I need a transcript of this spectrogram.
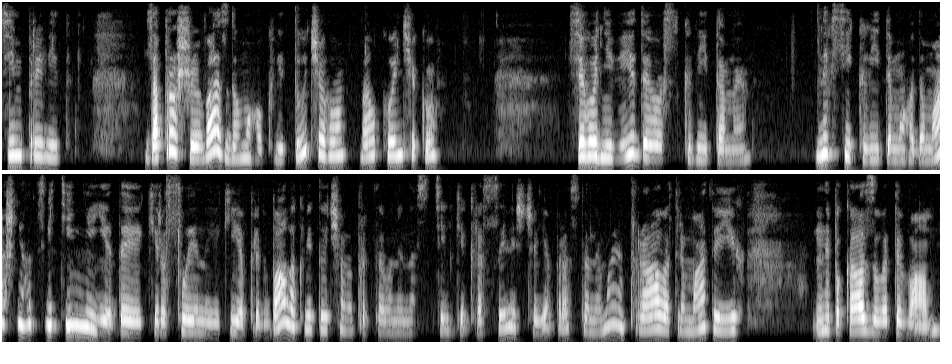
Всім привіт! Запрошую вас до мого квітучого балкончику. Сьогодні відео з квітами. Не всі квіти мого домашнього цвітіння, є деякі рослини, які я придбала квітучими, проте вони настільки красиві, що я просто не маю права тримати їх, не показувати вам.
